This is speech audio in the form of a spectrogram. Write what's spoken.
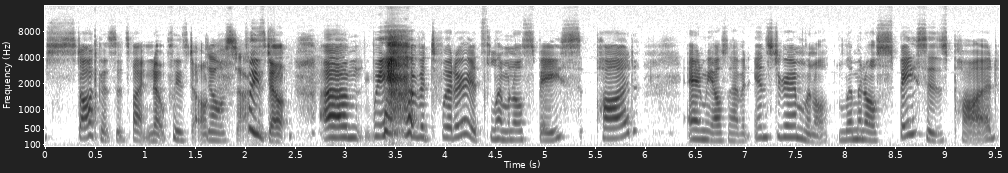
stalk us. It's fine. No, please don't. Don't stop. Please don't. Um, we have a Twitter. It's Liminal Space Pod, and we also have an Instagram, Liminal, Liminal Spaces Pod.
